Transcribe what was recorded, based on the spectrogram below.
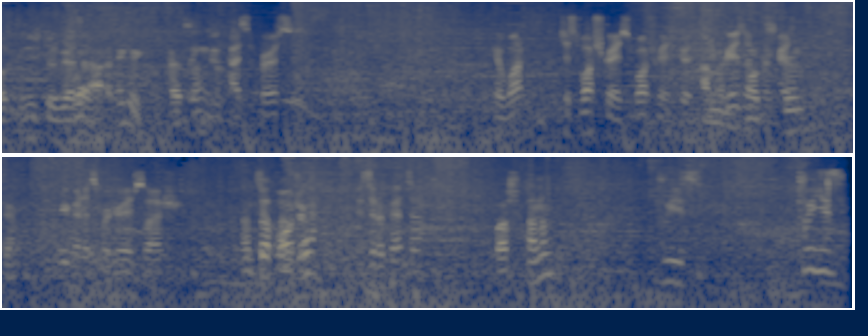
oh, we need to go Graves. Yeah, I think we can press Go first. Okay, one. Just watch Graves, watch Graves. Good. I'm in Graves smoke up screen. Graves. Okay. Three minutes for Graves slash. Hands up, Water. Is it a penta? Flash on him. Please. Please.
